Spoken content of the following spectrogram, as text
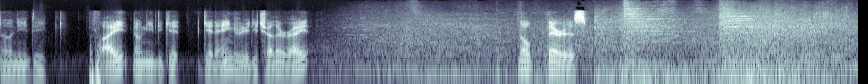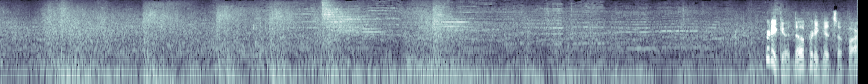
No need to fight, no need to get, get angry at each other, right? Nope, there is. Pretty good though, pretty good so far.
